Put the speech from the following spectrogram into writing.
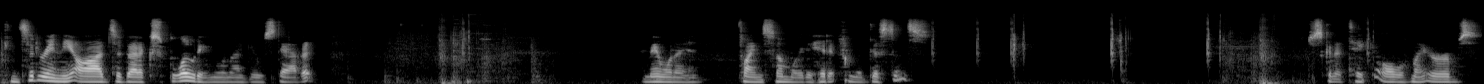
Considering the odds of that exploding when I go stab it, I may want to find some way to hit it from a distance. Just gonna take all of my herbs.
